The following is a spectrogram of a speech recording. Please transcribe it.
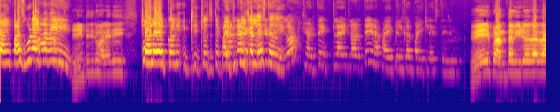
టైం పాస్ కూడా అవుతుంది. ఏంటిది నువ్వు అనేది? చోల పెట్టుకొని ఇట్లా ఇట్లా చూస్తే పైకి పిలికలు లేస్తుంది ఇట్లా ఇట్లా ఇట్లా ఆడితే ఇలా పై పిలకలు పైకి లేస్తాయి. ఏ ఇప్పుడు అంత వీడియోలల్లా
